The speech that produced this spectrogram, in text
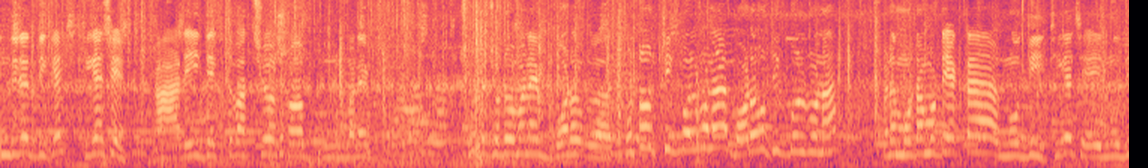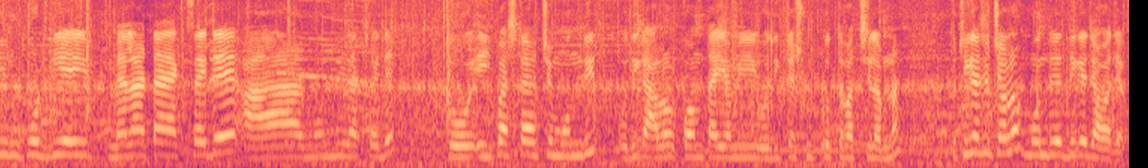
মন্দিরের দিকে, ঠিক আছে? আর এই দেখতে পাচ্ছ সব মানে ছোট ছোট মানে বড় ছোট ঠিক বলব না, বড়ও ঠিক বলব না মানে মোটামুটি একটা নদী, ঠিক আছে? এই নদীর উপর দিয়ে এই মেলাটা এক সাইডে আর মন্দির এক সাইডে। তো এই পাশটা হচ্ছে মন্দির, ওদিকে আলোর কম তাই আমি ওদিকটা শ্যুট করতে পারছিলাম না। তো ঠিক আছে, চলো মন্দিরের দিকে যাওয়া যাক।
